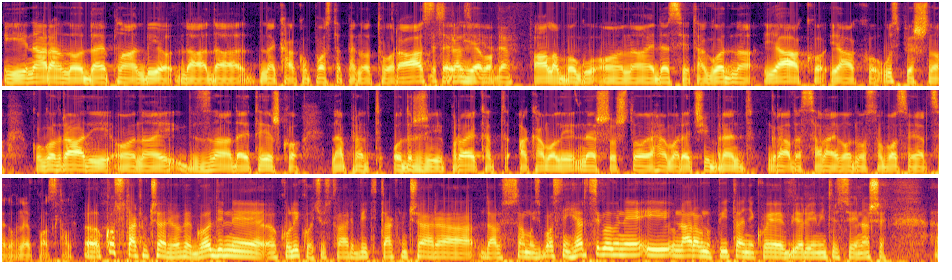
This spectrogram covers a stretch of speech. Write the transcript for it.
i naravno da je plan bio da, da nekako postepeno to raste. Da se razvije, I evo, da. Hvala Bogu, onaj, deseta godina, jako, jako uspješno. Kogod radi, onaj, zna da je teško napraviti održivi projekat, a kamoli nešto što je, hajmo reći, brand grada Sarajeva, odnosno Bosne i Hercegovine postalo. E, ko su takmičari ove godine? E, koliko će u stvari biti takmičara? Da li su samo iz Bosne i Hercegovine? I naravno pitanje koje, vjerujem, interesuje naše e,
